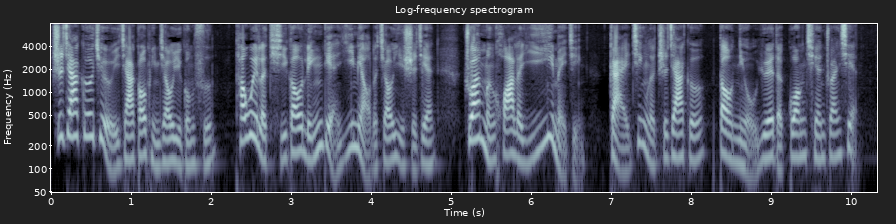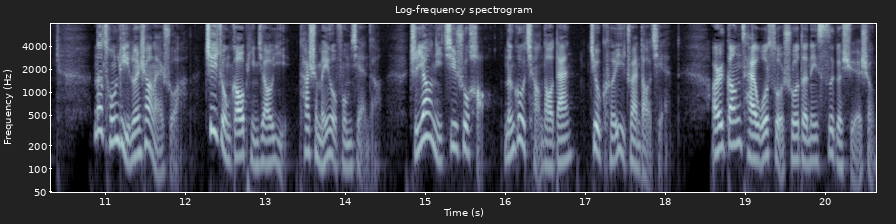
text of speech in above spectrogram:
芝加哥就有一家高频交易公司，他为了提高零点一秒的交易时间，专门花了一亿美金改进了芝加哥到纽约的光纤专线。那从理论上来说啊，这种高频交易它是没有风险的，只要你技术好，能够抢到单，就可以赚到钱。而刚才我所说的那四个学生，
